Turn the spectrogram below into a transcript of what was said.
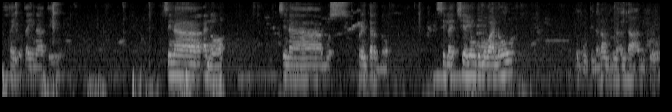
Utay-utay natin. Sina, ano, sina boss printer do, sila, siya yung gumawa nung Oh, na lang, dinaandaan ko.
